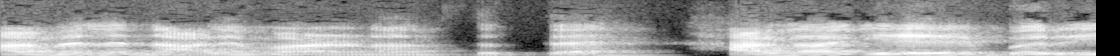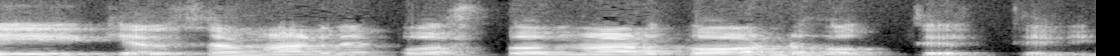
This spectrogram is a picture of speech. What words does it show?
ಆಮೇಲೆ ನಾಳೆ ಮಾಡೋಣ ಅನ್ಸುತ್ತೆ. ಹಾಗಾಗಿ ಬರೀ ಕೆಲಸ ಮಾಡದೆ ಪೋಸ್ಟ್ಪೋನ್ ಮಾಡ್ಕೊಂಡು ಹೋಗ್ತಿರ್ತೀನಿ.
